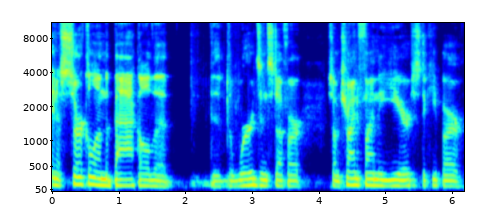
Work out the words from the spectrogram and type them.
in a circle on the back. All the, the the words and stuff are. So I'm trying to find the year just to keep our.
